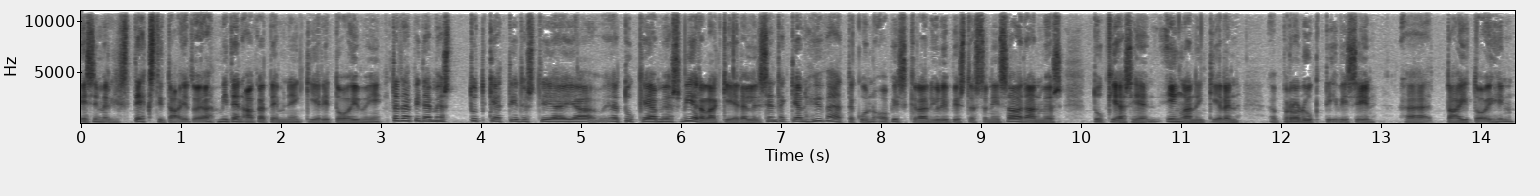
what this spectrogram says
esimerkiksi tekstitaitoja, miten akateeminen kieli toimii. Tätä pitää myös tutkia tietysti ja, ja, ja tukea myös vieralla kielellä. Eli sen takia on hyvä, että kun opiskellaan yliopistossa, niin saadaan myös tukia siihen englannin kielen produktiivisiin ää, taitoihin.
